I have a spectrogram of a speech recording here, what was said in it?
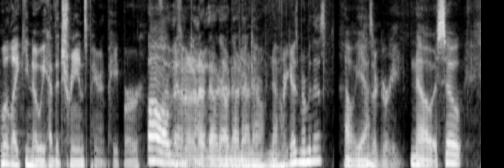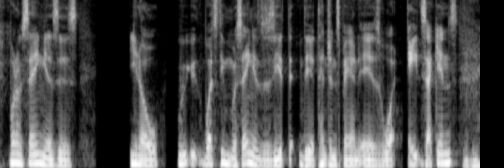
Well, like you know, we have the transparent paper. Oh no what no no no no no no no no. You guys remember those? Oh yeah, Those are great. no. So what I'm saying is is, you know, we, what Stephen was saying is is the the attention span is what eight seconds. Mhm.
